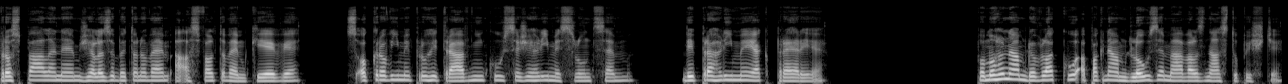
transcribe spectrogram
V rozpáleném železobetonovém a asfaltovém Kijevě s okrovými pruhy trávníků se žehlými sluncem, vyprahlými jak prérie. Pomohl nám do vlaku a pak nám dlouze mával z nástupiště.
